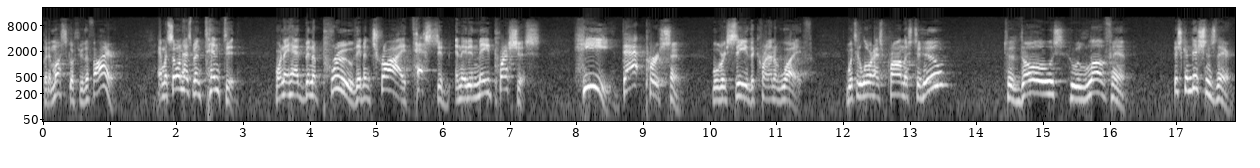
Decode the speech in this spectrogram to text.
But it must go through the fire. And when someone has been tempted, when they have been approved, they've been tried, tested, and they've been made precious, he, that person, will receive the crown of life, which the Lord has promised to who? To those who love him. There's conditions there.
